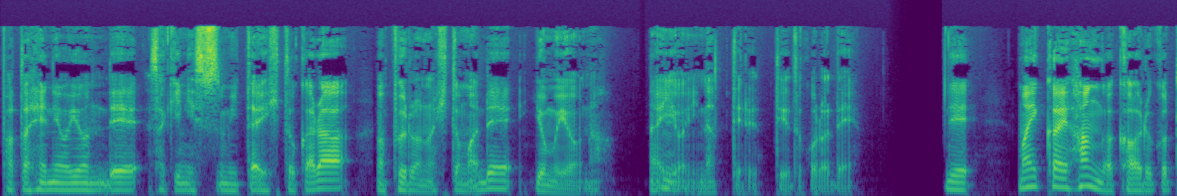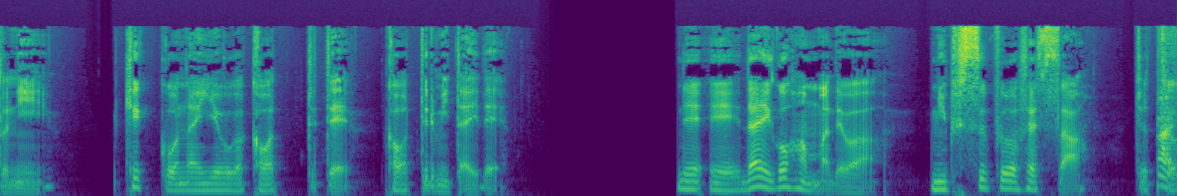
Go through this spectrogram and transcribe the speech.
パタヘネを読んで先に進みたい人から、まあ、プロの人まで読むような内容になってるっていうところで。で、毎回版が変わることに、結構内容が変わってて、変わってるみたいで。で、えー第5版までは、ミプスプロセッサー。ちょっと、はい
